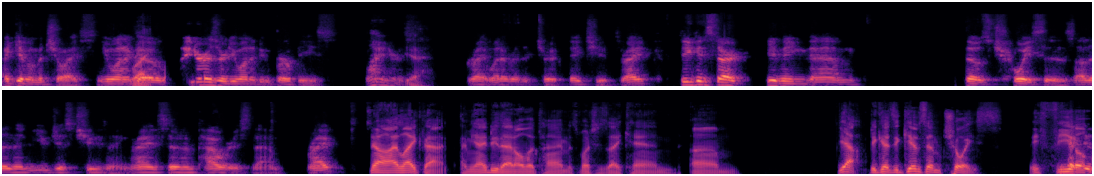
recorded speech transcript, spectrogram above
I give them a choice. You want to go liners or do you want to do burpees? Liners. Yeah. Right. Whatever the tr- they choose. Right. So you can start giving them those choices other than you just choosing. Right. So it empowers them right? No, I like that. I mean, I do that all the time as much as I can. Um, yeah, because it gives them choice. They feel, yeah,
